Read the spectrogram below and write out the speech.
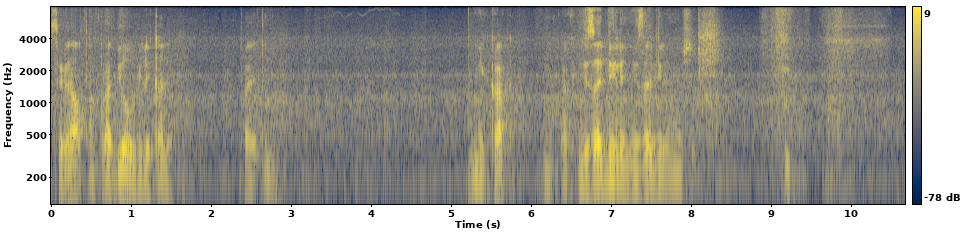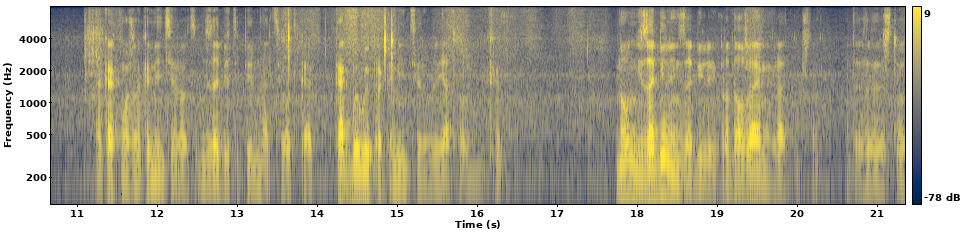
сыграл, там пробил великолепно. Поэтому никак. Ну как, не забили, не забили. Ну что? А как можно комментировать незабитый пенальти? Вот как, как бы вы прокомментировали? Я тоже никак. Ну, не забили, не забили, продолжаем играть. Ну что, это, что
